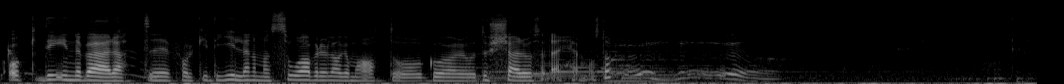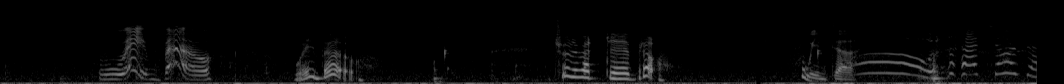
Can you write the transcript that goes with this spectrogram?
Och det innebär att eh, folk inte gillar när man sover och lagar mat och går och duschar och sådär hemma hos dem. Wait, Bo. Way bow. Jag tror det har varit eh, bra. Fuinta. Chaza.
